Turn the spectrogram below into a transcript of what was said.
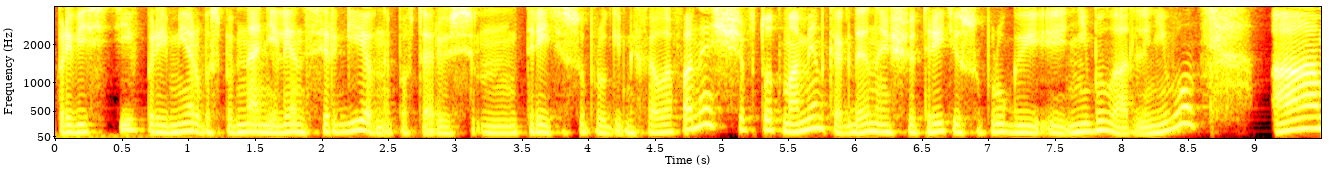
привести в пример воспоминания Лены Сергеевны, повторюсь, третьей супруги Михаила Афанасьевича, в тот момент, когда она еще третьей супругой не была для него, а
